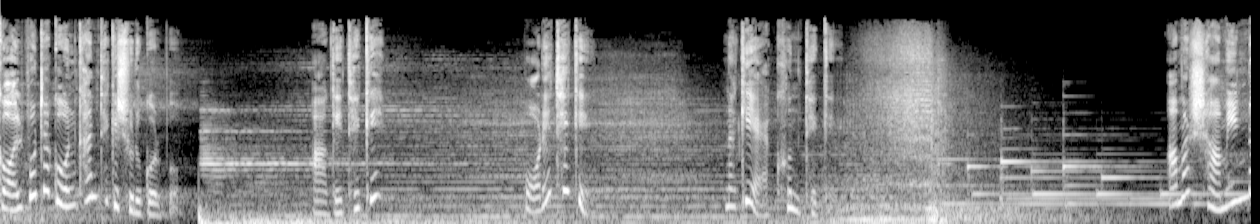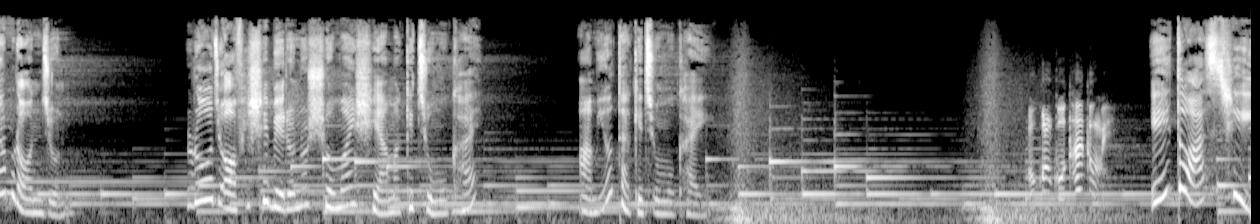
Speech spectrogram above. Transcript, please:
গল্পটা কোনখান থেকে শুরু করব? আগে থেকে? পরে থেকে? নাকি এখন থেকে? আমার স্বামীর নাম রঞ্জন। রোজ অফিসে বেরোনোর সময় সে আমাকে চুমু খায় আমিও তাকে চুমু খাই। কোথায় তুমি? এই তো আসছি।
